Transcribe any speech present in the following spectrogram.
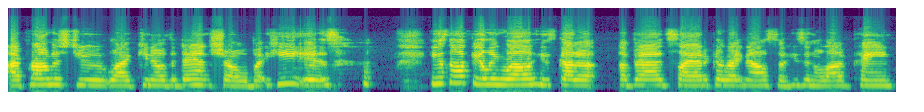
I promised you, like, you know, the Dan show, but he is, he's not feeling well. He's got a, a bad sciatica right now, so he's in a lot of pain.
